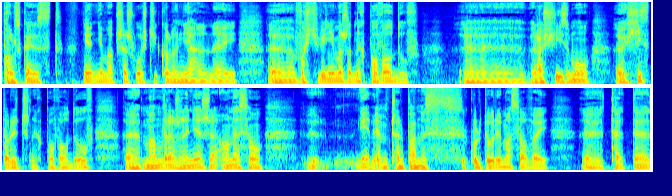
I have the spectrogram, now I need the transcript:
Polska jest, nie, nie ma przeszłości kolonialnej, y, właściwie nie ma żadnych powodów rasizmu, e, historycznych powodów. E, mam wrażenie, że one są, e, nie wiem, czerpane z kultury masowej, e, te, te,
